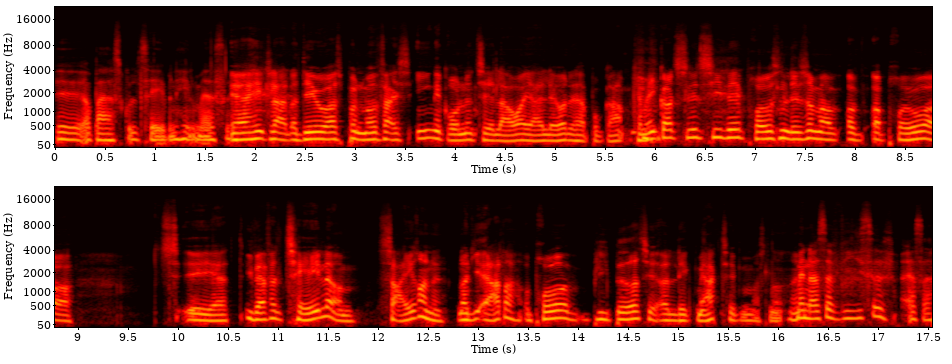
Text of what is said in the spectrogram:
øh, at bare skulle tabe en hel masse. Ja, helt klart. Og det er jo også på en måde faktisk en af grundene til, at Laura og jeg laver det her program. Kan man ikke godt lidt sige det? Prøve sådan ligesom at, at, at prøve at øh, ja, i hvert fald tale om sejrene, når de er der, og prøver at blive bedre til at lægge mærke til dem og sådan noget. Ikke? Men også at vise, altså,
